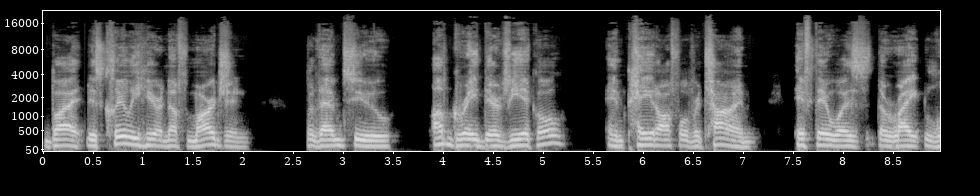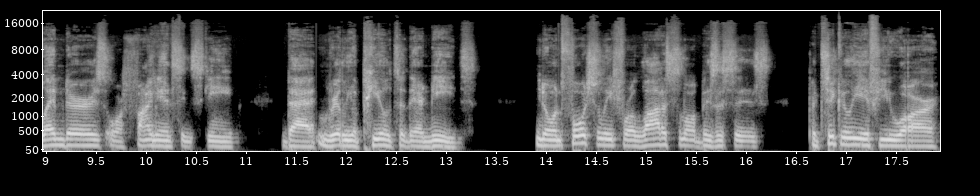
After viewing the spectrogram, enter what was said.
but there's clearly here enough margin for them to upgrade their vehicle and pay it off over time if there was the right lenders or financing scheme that really appealed to their needs. You know, unfortunately, for a lot of small businesses, particularly if you are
